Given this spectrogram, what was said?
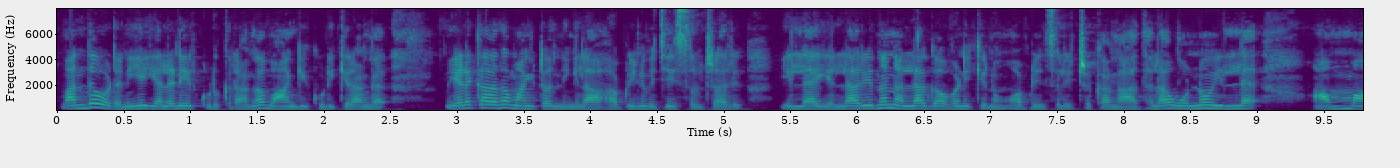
வந்த உடனே இளநீர் கொடுக்குறாங்க வாங்கி குடிக்கிறாங்க. எனக்காக தான் வாங்கிட்டு வந்தீங்களா? அப்படின்னு விஜய் சொல்கிறாரு இல்லை எல்லாரையும் தான் நல்லா கவனிக்கணும் அப்படின்னு சொல்லிட்டு இருக்காங்க. அதெல்லாம் ஒன்றும் இல்லை. அம்மா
